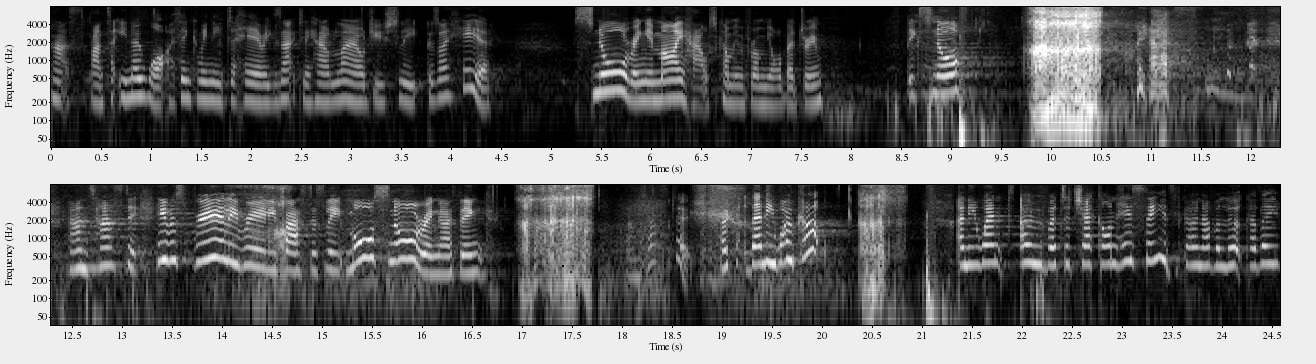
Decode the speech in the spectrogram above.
That's fantastic. You know what? I think we need to hear exactly how loud you sleep because I hear snoring in my house coming from your bedroom. Big snore. yes. Fantastic. He was really, really fast asleep. More snoring, I think. Fantastic. Okay, then he woke up and he went over to check on his seeds. Go and have a look. Are they,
